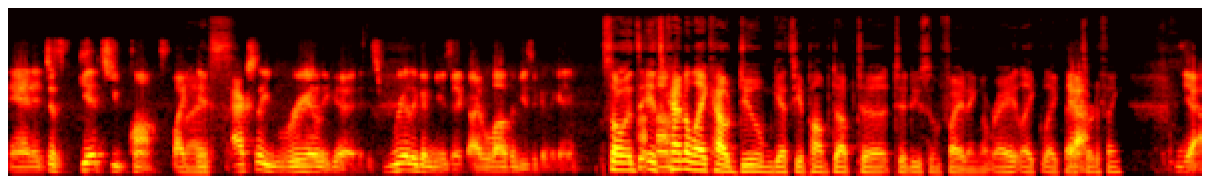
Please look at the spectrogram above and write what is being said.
and it just gets you pumped. Like it's actually really good. It's really good music. I love the music in the game. So it's it's Um, kind of like how Doom gets you pumped up to to do some fighting, right? Like like that Yeah. sort of thing. Yeah,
